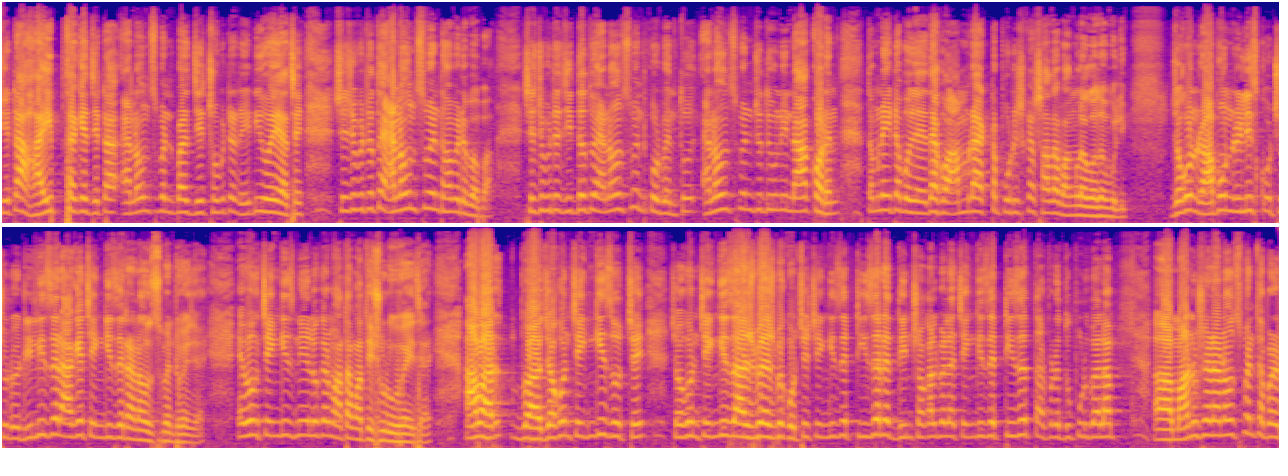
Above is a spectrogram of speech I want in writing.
যেটা হাইপ থাকে, যেটা অ্যানাউন্সমেন্ট বা যে ছবিটা রেডি হয়ে আছে সেই ছবিটা তো অ্যানাউন্সমেন্ট হবে রে বাবা। সেই ছবিটা জিদ্দা তো অ্যানাউন্সমেন্ট করবেন। তো অ্যানাউন্সমেন্ট যদি উনি না করেন, তার মানে এটা বোঝা যায়। দেখো, আমরা একটা পরিষ্কার সাদা বাংলা কথা বলি। যখন রাবণ রিলিজ করছিল রিলিজের আগে চেঙ্গিজের অ্যানাউন্সমেন্ট হয়ে যায় এবং চেঙ্গিজ নিয়ে লোকের মাতামাতি শুরু হয়ে যায়। আবার যখন চেঙ্গিজ হচ্ছে, যখন চেঙ্গিজ আসবে আসবে করছে, চেঙ্গিজের টিজারের দিন সকালবেলা চেঙ্গিজের টিজার তারপরে দুপুরবেলা মানুষের অ্যানাউন্সমেন্ট তারপরে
